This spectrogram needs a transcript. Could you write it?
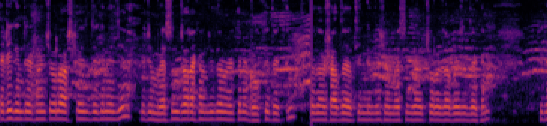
এটি কিন্তু এখানে চলে আসলে দেখে নিয়ে যে, এটি মেসেঞ্জার এখন যদি আমি এখানে ঢুকি দেখেন তার সাথে সাথে কিন্তু সে মেসেঞ্জারে চলে যাবে যে দেখেন কিন্তু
